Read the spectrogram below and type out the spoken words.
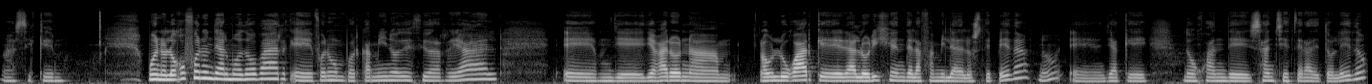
Así que... Bueno, luego fueron de Almodóvar, eh, fueron por camino de Ciudad Real, eh, llegaron a, un lugar que era el origen de la familia de los Cepeda, eh, ya que don Juan de Sánchez era de Toledo,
